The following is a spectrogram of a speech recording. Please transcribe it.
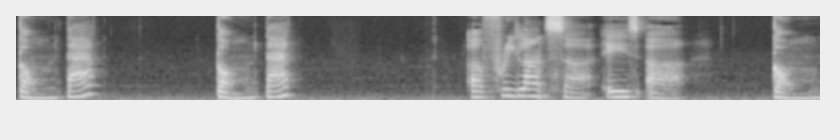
cộng tác cộng tác a freelancer is a cộng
